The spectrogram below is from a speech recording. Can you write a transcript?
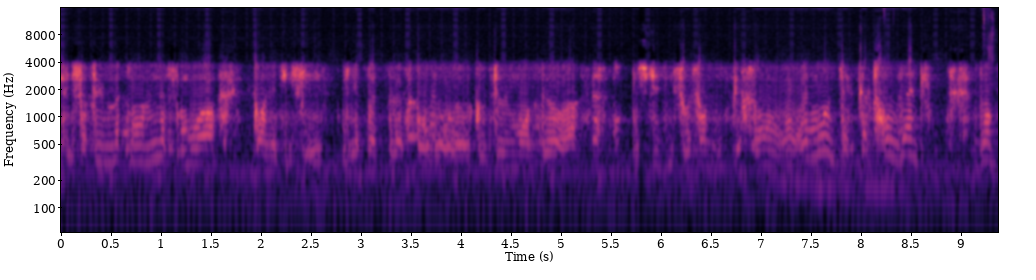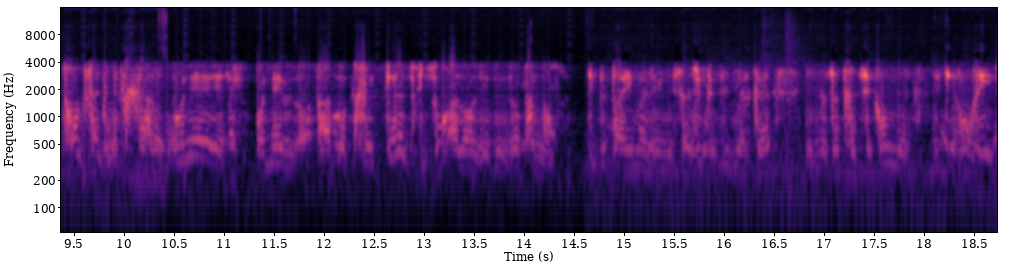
Et ça fait maintenant 9 mois qu'on il n'y a pas de place pour euh, que tout le monde dort. Je te dis 70 personnes. On remonte à 80 dans 35 mètres carrés. On est, on est à peu près 15 qui sont allongés, les autres non. Tu ne peux pas imaginer ça. Je peux te dire qu'ils nous ont traités comme des, terroristes.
